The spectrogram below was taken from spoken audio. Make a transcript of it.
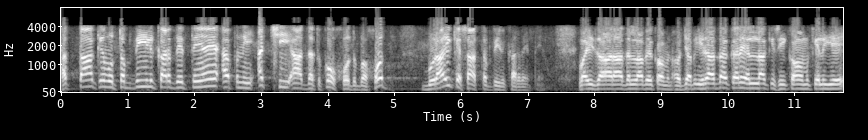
حتیٰ کہ وہ تبدیل کر دیتے ہیں اپنی اچھی عادت کو خود بخود برائی کے ساتھ تبدیل کر دیتے ہیں۔ وہ اظہار اللہ قوم اور جب ارادہ کرے اللہ کسی قوم کے لیے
